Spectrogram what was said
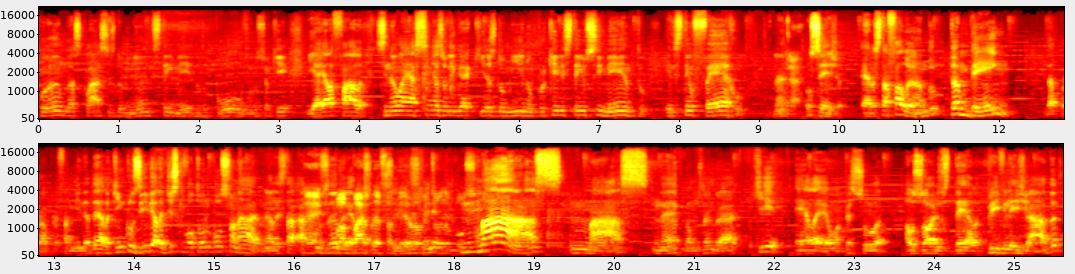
quando as classes dominantes têm medo do povo, não sei o quê. E aí ela fala, se não é assim as oligarquias dominam, porque eles têm o cimento, eles têm o ferro, né? É. Ou seja, ela está falando também da própria família dela, que inclusive ela disse que votou no Bolsonaro, né? Ela está É, acusando boa ali a parte da família família. votou no Bolsonaro. Mas, mas, né, vamos lembrar que ela é uma pessoa, aos olhos dela, privilegiada,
